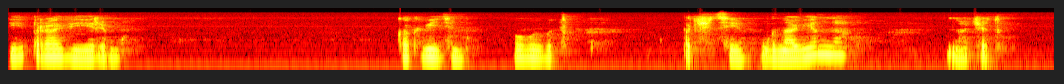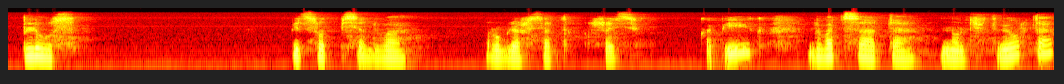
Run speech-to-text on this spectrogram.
и проверим. Как видим, вывод почти мгновенно. Значит, плюс 552 рубля 66 копеек. 20.04.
